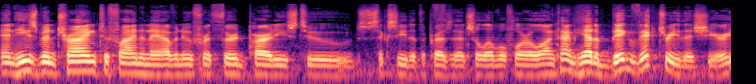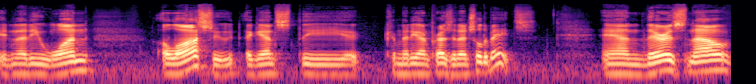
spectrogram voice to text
And he's been trying to find an avenue for third parties to succeed at the presidential level for a long time. He had a big victory this year in that he won a lawsuit against the Committee on Presidential Debates. And there is now,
